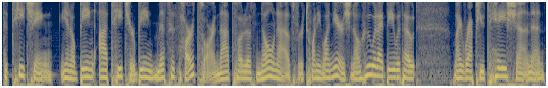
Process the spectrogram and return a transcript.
the teaching? You know being a teacher being mrs hartshorn that's what it was known as for 21 years. You know who would i be without my reputation? And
